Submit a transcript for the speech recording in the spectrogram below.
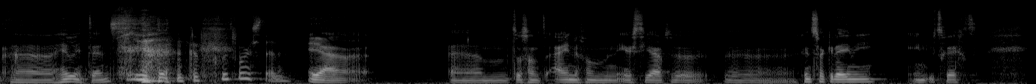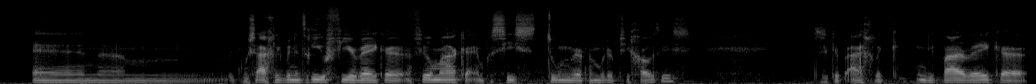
Eh, heel intens. Ja, ik kan het me goed voorstellen. Ja, ehm, het was aan het einde van mijn eerste jaar op de eh, kunstacademie in Utrecht. En ehm, ik moest eigenlijk binnen drie of vier weken een film maken. En precies toen werd mijn moeder psychotisch. Dus ik heb eigenlijk in die paar weken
